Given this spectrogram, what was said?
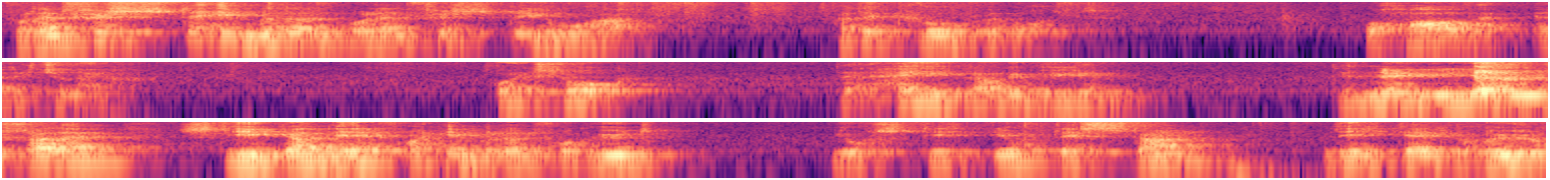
For den første himmelen og den første jorda hadde kvovet bort. Og havet er ikke mer. Og jeg så den hellige byen, det nye Jerusalem, stige ned fra himmelen fra Gud, gjort i stand lik ei brur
